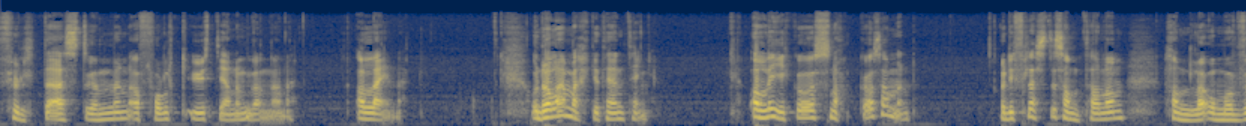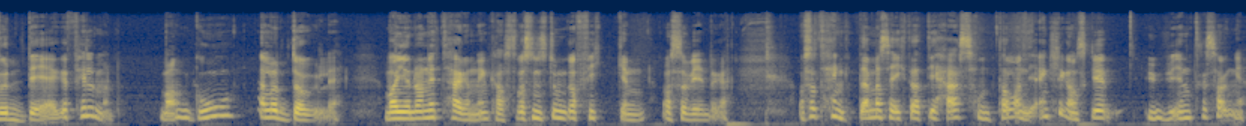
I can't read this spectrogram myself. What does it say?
fulgte jeg strømmen av folk ut gjennom gangene. Aleine. Og da la jeg merke til en ting. Alle gikk og snakka sammen. Og de fleste samtalene handla om å vurdere filmen. Var den god eller dårlig? Hva gir du den i terningkast? Hva syns du om grafikken? Og så. Og så tenkte jeg meg så gikk det at de her samtalene de er egentlig ganske uinteressante.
